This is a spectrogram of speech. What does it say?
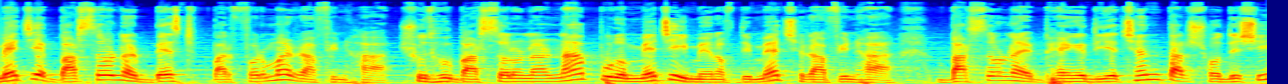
ম্যাচে বার্সেলোনার বেস্ট পারফর্মার রাফিনহা। শুধু বার্সেলোনার না, পুরো ম্যাচেই man of the match Raphinha. বার্সেলোনায় ভেঙে দিয়েছেন তার স্বদেশী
